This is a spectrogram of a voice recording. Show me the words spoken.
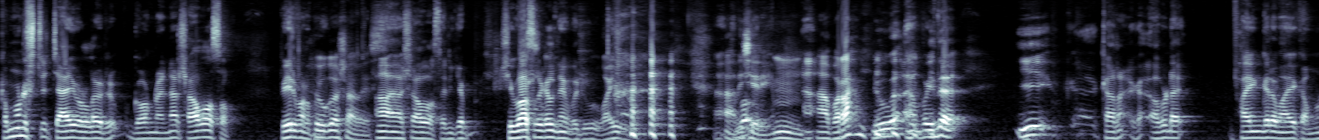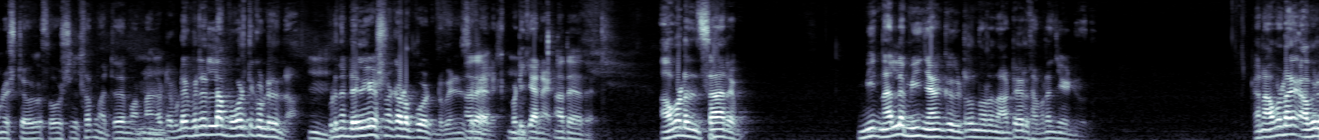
കമ്മ്യൂണിസ്റ്റ് ചായയുള്ള ഒരു ഗവൺമെന്റ് ഷാവാസോ ഷാവോസോ? പേര് പറഞ്ഞു ഹ്യൂഗോ ഷാവേസ്. ആ ഷാവോസ്. എനിക്ക് ശിവാശ്രീകളിനെ ഒരു വായു അത് ശരി. ആ പറ. അപ്പോൾ ഇത് ഈ അവിടെ ഭയങ്കരമായ കമ്മ്യൂണിസ്റ്റുകൾ സോഷ്യലിസം മറ്റേ മണ്ണാങ്കട്ട ഇവിടെ ഇവരെല്ലാം പോർത്തിക്കൊണ്ടിരുന്ന ഇവിടുന്ന് ഡെലിഗേഷനൊക്കെ അവിടെ പോയിട്ടുണ്ട് വെനിസുലയിലേക്ക് പഠിക്കാനായിട്ട്. അതെ അതെ. അവിടെ നിസ്സാരം മീൻ നല്ല മീൻ ഞങ്ങൾക്ക് കിട്ടുമെന്ന് പറഞ്ഞ നാട്ടുകാർ സമരം ചെയ്യേണ്ടി വന്നു. കാരണം അവിടെ അവർ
